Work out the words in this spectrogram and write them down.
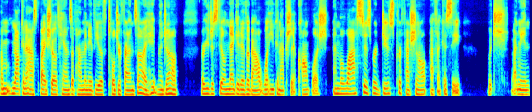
I'm not going to ask by show of hands of how many of you have told your friends, oh, I hate my job, or you just feel negative about what you can actually accomplish. And the last is reduced professional efficacy, which I mean,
